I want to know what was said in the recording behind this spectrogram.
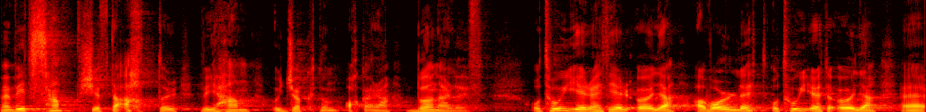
men vi samskifta attor vi han och jöknon okkara bönarlöv. Og tog er det her øya alvorligt, og tog er det øya eh,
